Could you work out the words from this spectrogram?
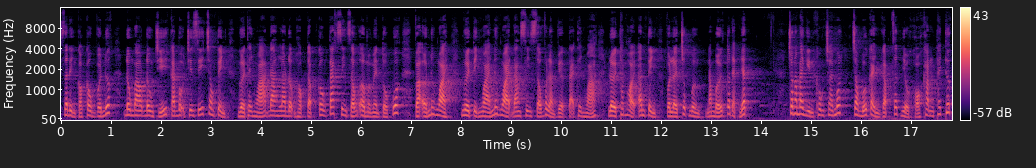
gia đình có công với nước, đồng bào đồng chí cán bộ chiến sĩ trong tỉnh, người Thanh Hóa đang lao động học tập công tác sinh sống ở mọi miền Tổ quốc và ở nước ngoài, người tỉnh ngoài nước ngoài đang sinh sống và làm việc tại Thanh Hóa, lời thăm hỏi ân tình và lời chúc mừng năm mới tốt đẹp nhất. Trong năm 2021, trong bối cảnh gặp rất nhiều khó khăn, thách thức,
